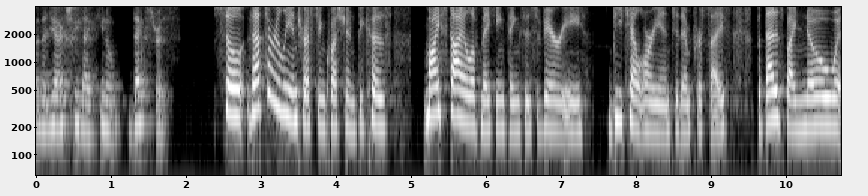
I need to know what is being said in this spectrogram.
or that you're actually like you know dexterous? So that's a really interesting question because my style of making things is very detail oriented and precise, but that is by no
